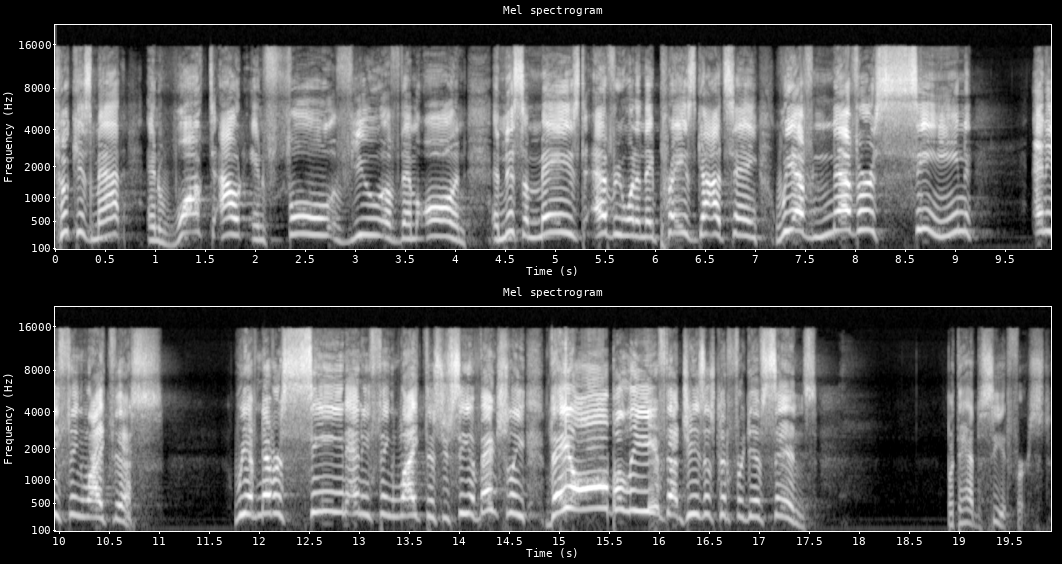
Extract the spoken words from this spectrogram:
took his mat and walked out in full view of them all. And, and this amazed everyone, and they praised God, saying, We have never seen anything like this. We have never seen anything like this. You see, eventually they all believed that Jesus could forgive sins, but they had to see it first.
